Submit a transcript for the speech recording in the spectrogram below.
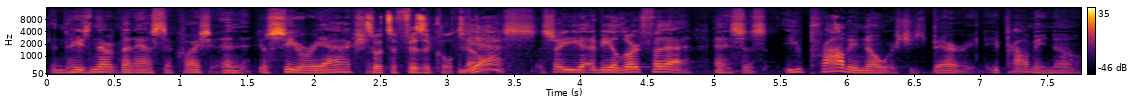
And he's never been asked a question, and you'll see a reaction. So it's a physical tell. Yes. So you got to be alert for that. And it says, you probably know where she's buried. You probably know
